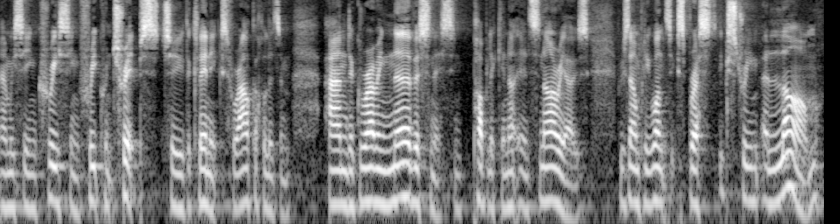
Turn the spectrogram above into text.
And we see increasing frequent trips to the clinics for alcoholism and a growing nervousness in public in, in scenarios. For example, he once expressed extreme alarm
